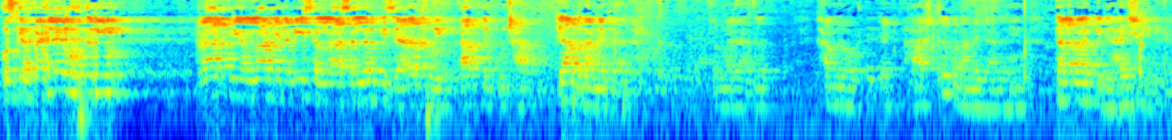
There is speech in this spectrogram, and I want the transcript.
اس کے پہلے محتمیم رات میں اللہ کے نبی صلی اللہ علیہ وسلم کی زیارت ہوئی۔ آپ نے پوچھا، کیا بنانے جا رہے ہیں؟ فرمایا، حضرت، ہم لوگ ایک ہاسٹل بنانے جا رہے ہیں طلبا کی رہائش کے لیے۔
